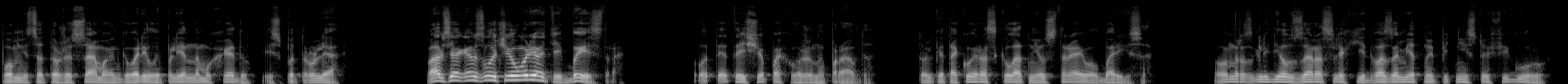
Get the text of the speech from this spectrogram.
помнится то же самое он говорил и пленному Хеду из патруля. Во всяком случае, умрете быстро. Вот это еще похоже на правду. Только такой расклад не устраивал Бориса. Он разглядел в зарослях едва заметную пятнистую фигуру.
